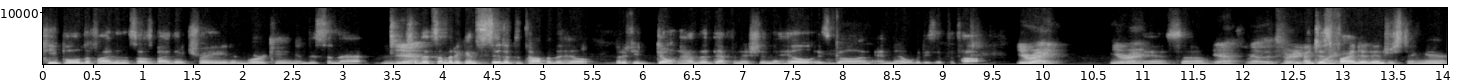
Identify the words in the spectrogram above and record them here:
people defining themselves by their trade and working and this and that yeah. so that somebody can sit at the top of the hill but if you don't have the definition the hill is gone and nobody's at the top You're right. You're right. Yeah, yeah so yeah, that's a very good. i just point. find it interesting yeah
